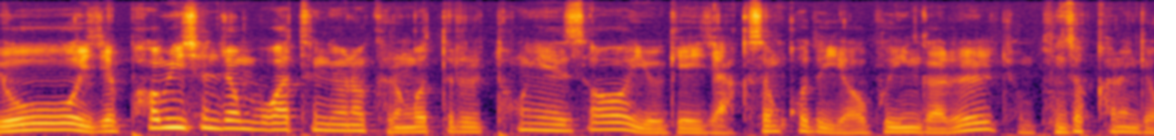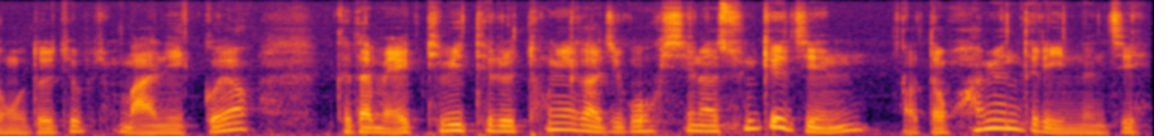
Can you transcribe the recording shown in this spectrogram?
요 이제 permission 정보 같은 경우는 그런 것들을 통해서 이게 이제 악성 코드 여부인가를 좀 분석하는 경우도 좀 많이 있고요. 그 다음에 activity를 통해 가지고 혹시나 숨겨진 어떤 화면들이 있는지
